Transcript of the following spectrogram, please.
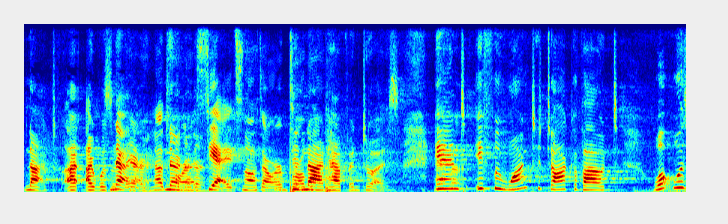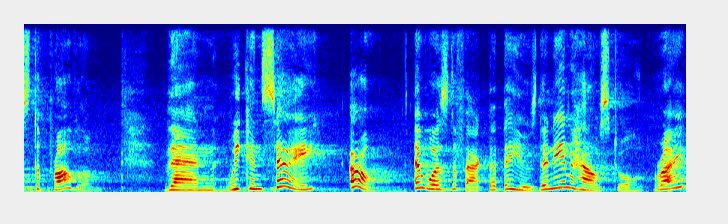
Not, I, I wasn't No, there. no, not for us. Yeah, it's not our problem. Did not happen to us. And if we want to talk about what was the problem, then we can say, oh, it was the fact that they used an in-house tool, right?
